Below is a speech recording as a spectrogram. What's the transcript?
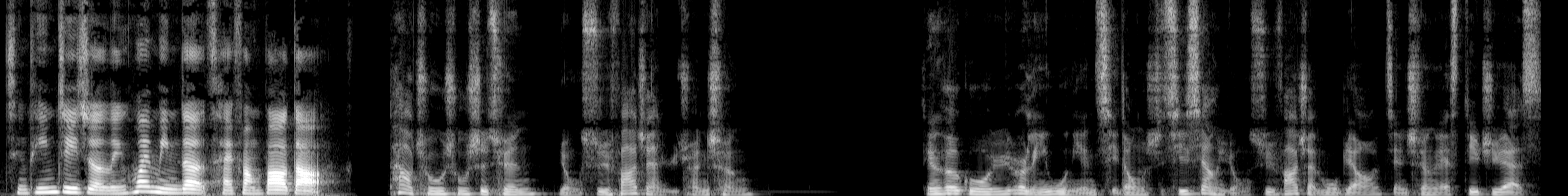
请听记者林慧明的采访报道。踏出舒适圈，永续发展与传承。联合国于二零一五年启动十七项永续发展目标，简称 SDGs，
